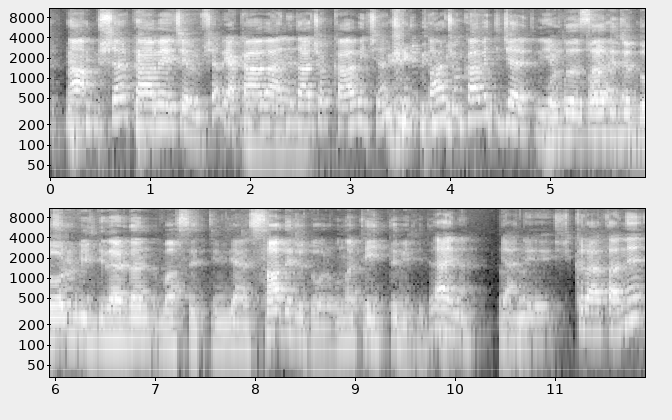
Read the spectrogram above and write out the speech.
ne yapmışlar? Kahveye çevirmişler. Ya kahvehane daha çok kahve içilen çünkü daha çok kahve ticaretini yapıyor. Burada sadece doğru bilgilerden bahsettiğimiz yani sadece doğru. Bunlar teyitli bilgi değil mi? Aynen. Yani kıraathane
